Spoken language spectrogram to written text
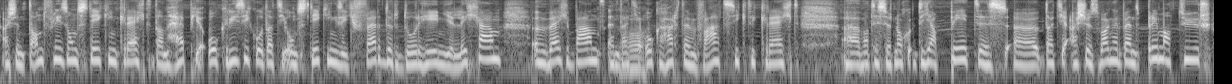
als je een tandvliesontsteking krijgt, dan heb je ook risico dat die ontsteking zich verder doorheen je lichaam een weg baant en dat je Oh. ook hart- en vaatziekten krijgt. Eh, wat is er nog? Diabetes, eh, dat je als je zwanger bent prematuur...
